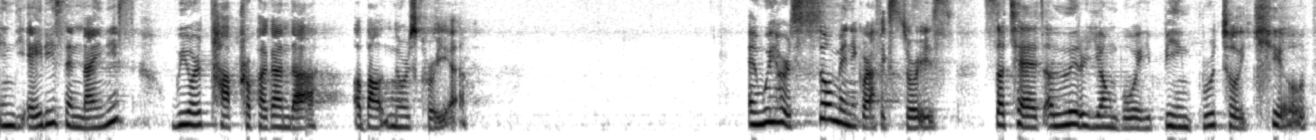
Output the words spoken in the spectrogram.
in the 80s and 90s, we were taught propaganda about North Korea. And we heard so many graphic stories, such as a little young boy being brutally killed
